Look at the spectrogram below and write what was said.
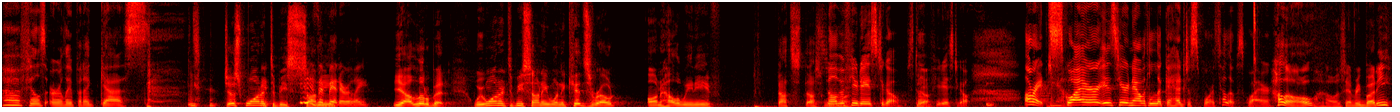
Oh, it feels early, but I guess. Just want it to be sunny. It is a bit early. Yeah, a little bit. We want it to be sunny when the kids are out on Halloween Eve. That's that's. What we still have want. a few days to go. Still Yeah. have a few days to go. All right, Squire is here now with a look ahead to sports. Hello, Squire. Hello, how's everybody?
